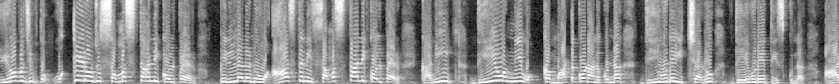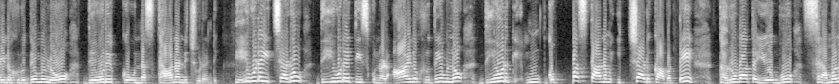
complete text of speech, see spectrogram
యోబు జీవితం ఒకే రోజు సమస్తాన్ని కోల్పోయారు. పిల్లలను ఆస్తిని సమస్తాన్ని కోల్పోయారు. కానీ దేవుణ్ణి ఒక్క మాట కూడా అనకుండా దేవుడే ఇచ్చారు దేవుడే తీసుకున్నారు. ఆయన హృదయంలో దేవుడి ఉన్న స్థానాన్ని చూడండి. దేవుడే ఇచ్చాడు దేవుడే తీసుకున్నాడు. ఆయన హృదయంలో దేవుడికి గొప్ప గొప్ప స్థానం ఇచ్చాడు కాబట్టి తరువాత యోబు శ్రమల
